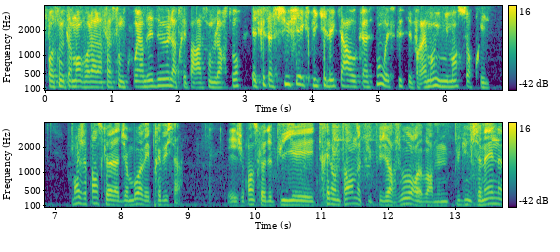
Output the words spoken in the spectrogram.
pense notamment voilà à la façon de courir des deux, la préparation de leur tour. Est-ce que ça suffit à expliquer l'écart au classement ou est-ce que c'est vraiment une immense surprise? Moi, je pense que la Jumbo avait prévu ça. Et je pense que depuis très longtemps, depuis plusieurs jours, voire même plus d'une semaine,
